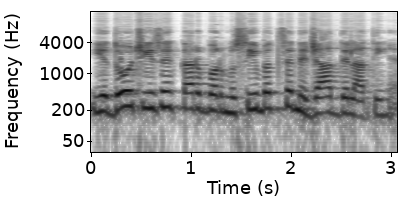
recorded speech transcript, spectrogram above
ये दो चीज़ें कर्ब और मुसीबत से निजात दिलाती हैं।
